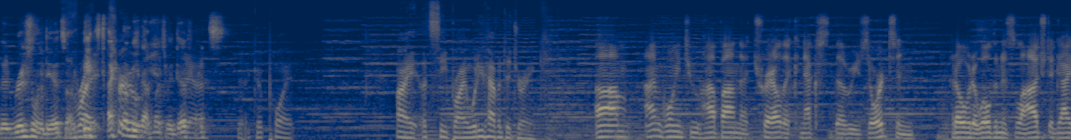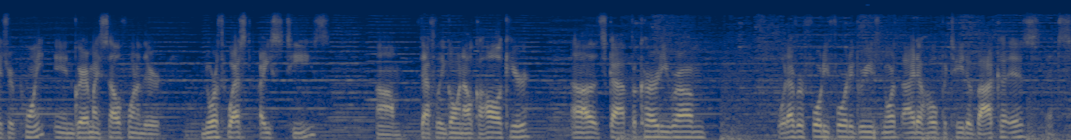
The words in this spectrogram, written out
originally did. So Right, it's not going to be that much of a difference. Yeah, good point. All right, let's see, Brian. What are you having to drink? Um, I'm going to hop on the trail that connects the resorts and head over to Wilderness Lodge to Geyser Point and grab myself one of their Northwest iced teas. Um, definitely going alcoholic here. Uh, it's got Bacardi rum, whatever 44 degrees North Idaho potato vodka is. That's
